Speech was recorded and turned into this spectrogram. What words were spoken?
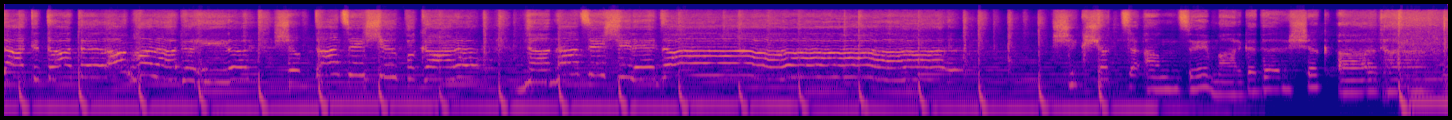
टाकतात. शब्दाचे शिल्पकार ज्ञानाचे शिलेदार शिक्षकच आमचे मार्गदर्शक आधार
